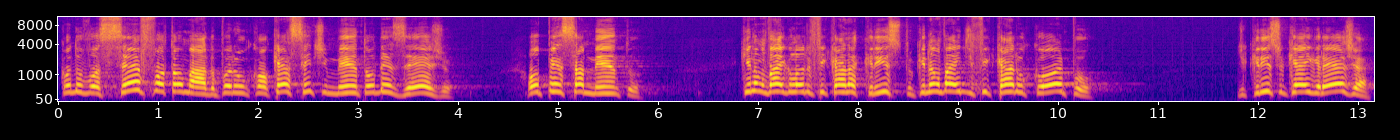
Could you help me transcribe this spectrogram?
quando você for tomado por um, qualquer sentimento ou desejo ou pensamento que não vai glorificar a Cristo, que não vai edificar o corpo de Cristo, que é a igreja,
